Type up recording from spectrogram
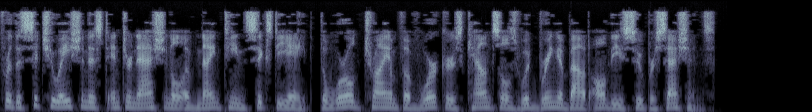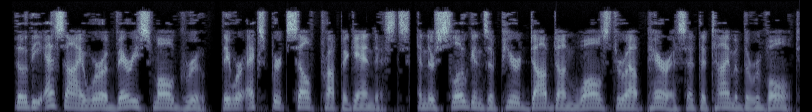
For the Situationist International of 1968, the world triumph of workers' councils would bring about all these supersessions. Though the SI were a very small group, they were expert self-propagandists, and their slogans appeared daubed on walls throughout Paris at the time of the revolt.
